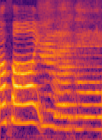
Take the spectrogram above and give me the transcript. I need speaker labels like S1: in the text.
S1: ださい。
